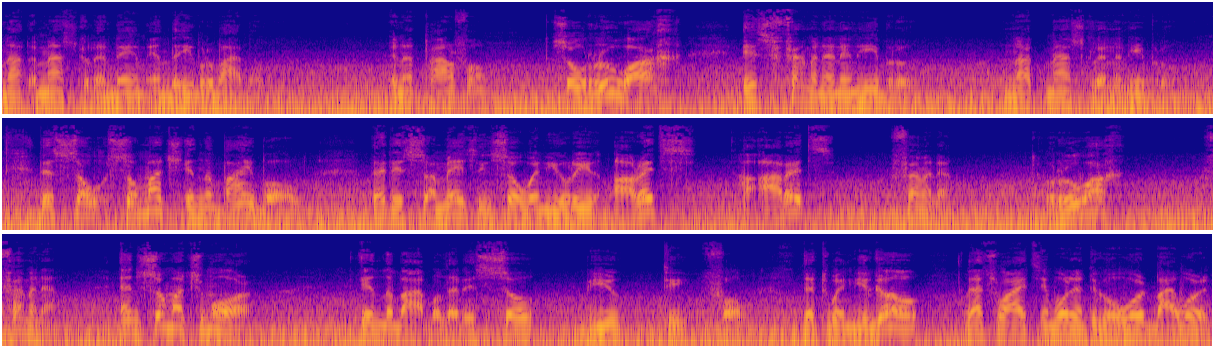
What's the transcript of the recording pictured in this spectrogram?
not a masculine name in the Hebrew Bible. Isn't that powerful? So ruach is feminine in Hebrew, not masculine in Hebrew. There's so so much in the Bible that is amazing. So when you read aretz, haaretz, feminine, ruach, feminine, and so much more in the Bible that is so beautiful. That when you go, that's why it's important to go word by word.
